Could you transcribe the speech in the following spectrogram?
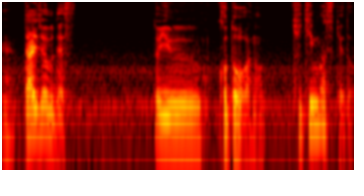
ね。大丈夫です。ということをあの聞きますけど。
